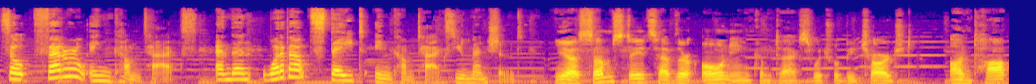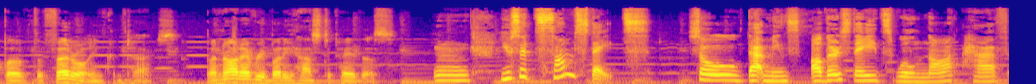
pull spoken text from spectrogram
So federal income tax, and then what about state income tax? You mentioned. Yeah, some states have their own income tax, which will be charged on top of the federal income tax. But not everybody has to pay this. Mm, you said some states, so that means other states will not have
